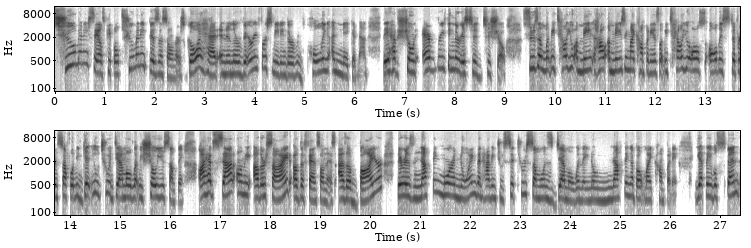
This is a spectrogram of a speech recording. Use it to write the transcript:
too many salespeople, too many business owners go ahead and in their very first meeting, they're pulling a naked man. They have shown everything there is to, to show. Susan, let me tell you ama how amazing my company is. Let me tell you all, all this different stuff. Let me get you to a demo. Let me show you something. I have sat on the other side of the fence on this. As a buyer, there is nothing more annoying than having to sit through someone's demo when they know nothing about my company. Yet they will spend,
